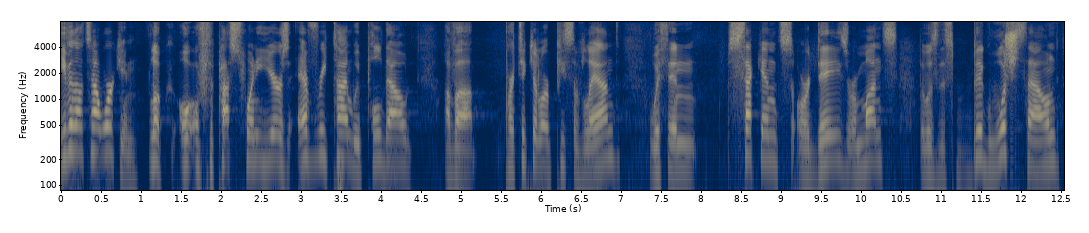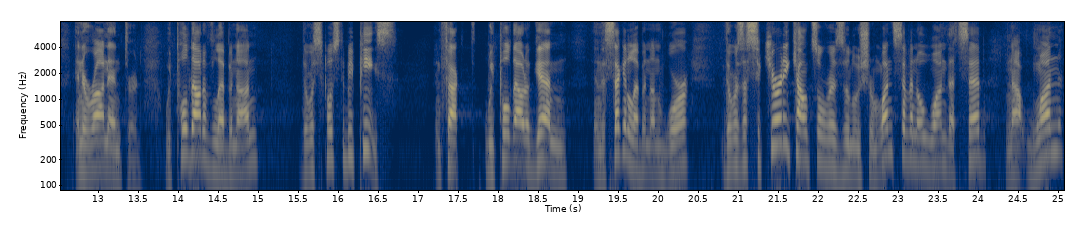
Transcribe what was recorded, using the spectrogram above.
even though it's not working. Look, over the past 20 years, every time we pulled out of a particular piece of land, within seconds or days or months, there was this big whoosh sound and Iran entered. We pulled out of Lebanon, there was supposed to be peace. In fact, we pulled out again in the second Lebanon war. There was a Security Council resolution 1701 that said not one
